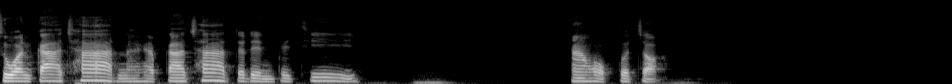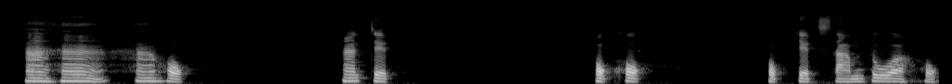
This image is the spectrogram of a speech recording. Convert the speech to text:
ส่วนกาชาตินะครับ กาชาติจะเด่นไปที่ห้าหกตัวเจาะห้าห้าห้าหกห้าเจ็ด หกหกหกเจ็ดสามตัวหก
